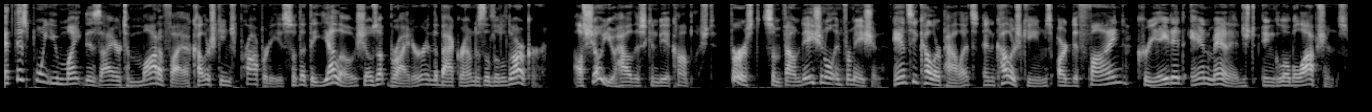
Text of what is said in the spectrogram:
At this point, you might desire to modify a color scheme's properties so that the yellow shows up brighter and the background is a little darker. I'll show you how this can be accomplished. First, some foundational information. ANSI color palettes and color schemes are defined, created, and managed in global options.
